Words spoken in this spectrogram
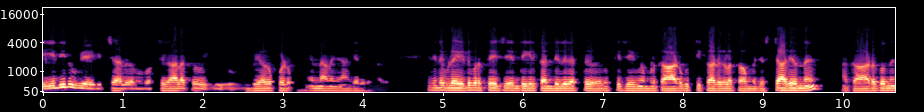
രീതിയിൽ ഉപയോഗിച്ചാൽ കുറച്ച് കാലത്ത് ഉപയോഗപ്പെടും എന്നാണ് ഞാൻ കരുതുന്നത്. ഇതിന്റെ ബ്ലേഡ് പ്രത്യേകിച്ച് എന്തെങ്കിലും കല്ലിൽ കത്ത് ഒക്കെ ചെയ്യുമ്പോൾ നമ്മൾ കാട് കുറ്റിക്കാടുകളൊക്കെ ആകുമ്പോൾ ജസ്റ്റ് ആദ്യം ഒന്ന് ആ കാടൊക്കെ ഒന്ന്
